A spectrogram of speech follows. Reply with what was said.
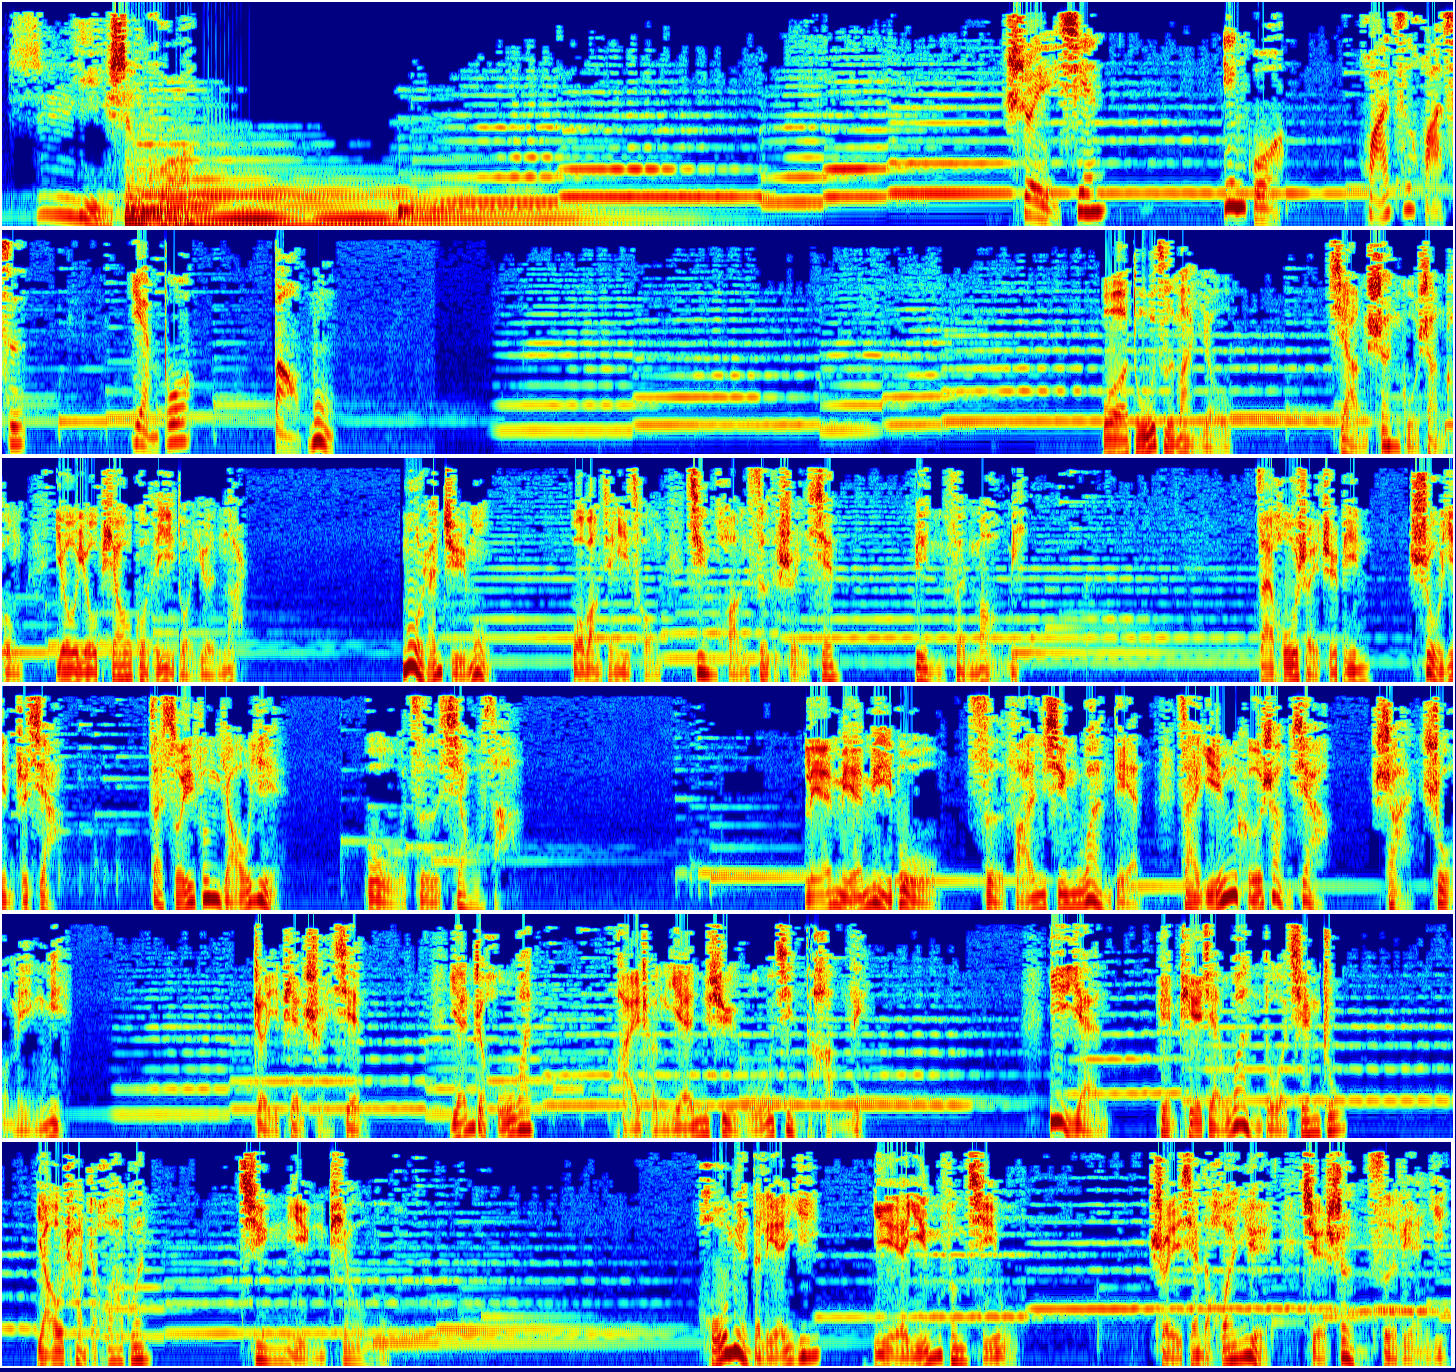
诗意生活。水仙，英国，华兹华斯，演播，宝木。我独自漫游，像山谷上空悠悠飘过的一朵云儿。蓦然举目，我望见一丛金黄色的水仙，缤纷茂密。在湖水之滨，树荫之下，在随风摇曳，舞姿潇洒，连绵密布，似繁星万点，在银河上下闪烁明灭。这一片水仙，沿着湖湾排成延续无尽的行列，一眼。便瞥见万朵千株，摇颤着花冠，轻盈飘舞。湖面的涟漪也迎风起舞，水仙的欢悦却胜似涟漪。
